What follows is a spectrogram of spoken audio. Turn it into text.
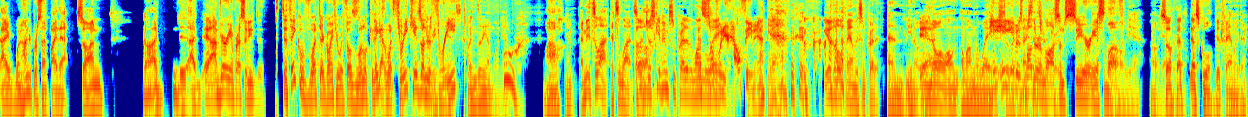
I 100% buy that. So I'm, you know, I, I, I'm very impressed that he, to think of what they're going through with those little, they got what, three kids under three? kids, twins and a young one. Yeah. Whew. Wow. I mean, it's a lot. It's a lot. So Oh. just give him some credit along That's the tough way. when you're healthy, man. yeah, give the whole family some credit, and you know, you know, along along the way, He, he gave his nice mother-in-law some serious love. Oh yeah, oh yeah. so for that real. that's cool. good family there.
